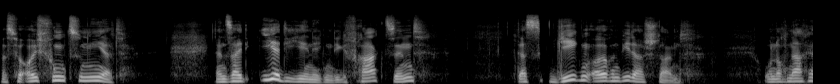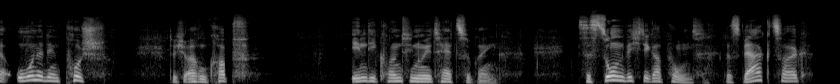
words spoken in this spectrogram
was für euch funktioniert, dann seid ihr diejenigen, die gefragt sind, das gegen euren Widerstand und auch nachher ohne den Push durch euren Kopf in die Kontinuität zu bringen. Das ist so ein wichtiger Punkt. Das Werkzeug,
